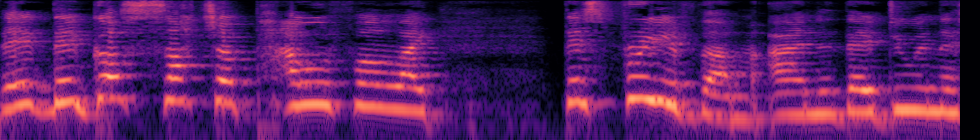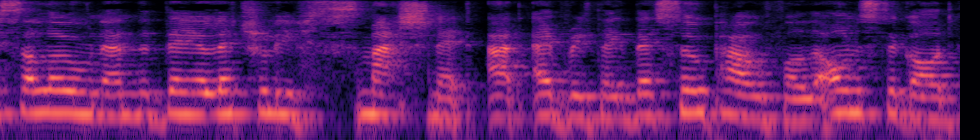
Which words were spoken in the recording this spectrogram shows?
They, they've got such a powerful, like, there's three of them and they're doing this alone and they are literally smashing it at everything. They're so powerful. They're honest to God.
